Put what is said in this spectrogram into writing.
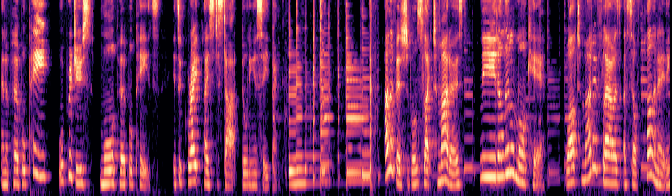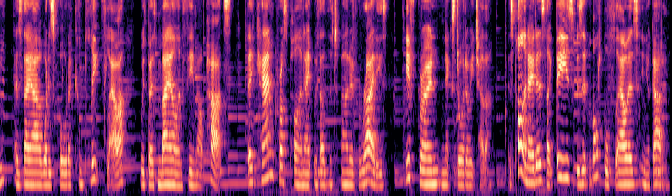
and a purple pea will produce more purple peas. It's a great place to start building a seed bank. Other vegetables, like tomatoes, need a little more care. While tomato flowers are self pollinating, as they are what is called a complete flower with both male and female parts, they can cross pollinate with other tomato varieties if grown next door to each other, as pollinators like bees visit multiple flowers in your garden.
